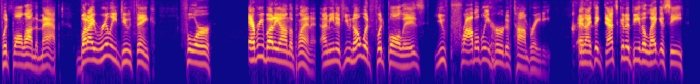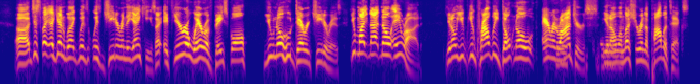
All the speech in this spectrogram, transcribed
football on the map, but I really do think for everybody on the planet, I mean, if you know what football is, you've probably heard of Tom Brady. And I think that's going to be the legacy uh, just like again, like with with Jeter and the Yankees. If you're aware of baseball, you know who Derek Jeter is. You might not know A Rod. You know, you you probably don't know Aaron. Rodgers. You know, unless you're into politics.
